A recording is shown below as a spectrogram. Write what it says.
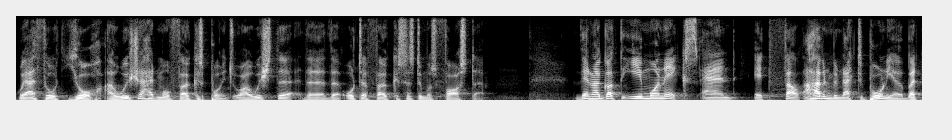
where I thought, yo, I wish I had more focus points, or I wish the, the, the autofocus system was faster. Then I got the EM1X and it felt, I haven't been back to Borneo, but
